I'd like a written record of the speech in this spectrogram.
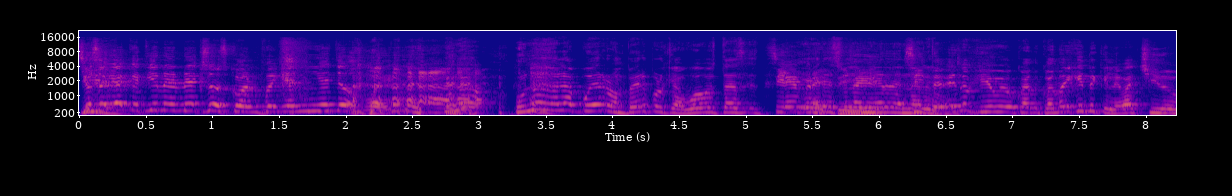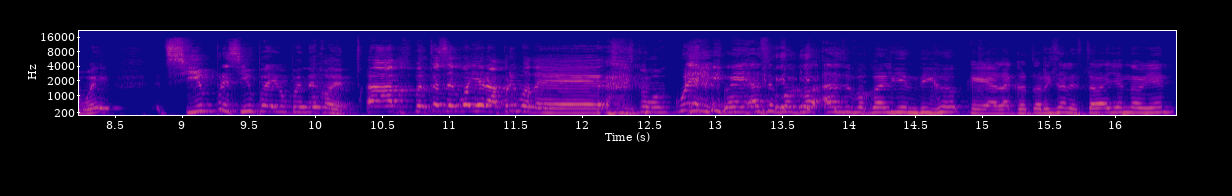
Yo sabía que tiene nexos con Peña Nieto, güey. Uno, uno no la puede romper porque a huevo estás. Siempre. Eres sí. una mierda en Sí, algo. te- es lo que yo veo. Cuando, cuando hay gente que le va chido, güey, siempre, siempre hay un pendejo de. Ah, pues porque ese güey era primo de. Es como, güey. Güey, hace poco, hace poco alguien dijo que a la cotorriza le estaba yendo bien,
